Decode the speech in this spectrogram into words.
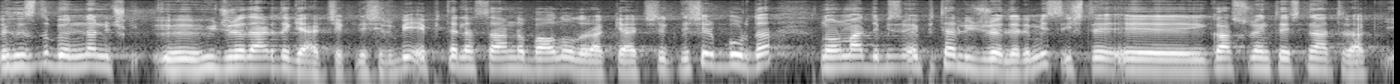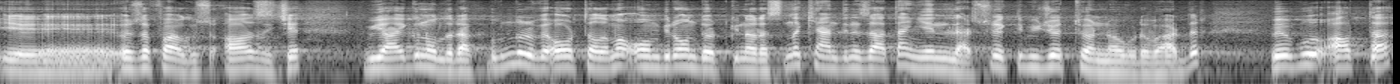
ve hızlı bölünen üç, e, hücrelerde gerçekleşir. Bir epitel hasarına bağlı olarak gerçekleşir. Burada normalde bizim epitel hücrelerimiz işte e, gastrointestinal trakt, e, özofagus, ağız içi yaygın olarak bulunur ve ortalama 11-14 gün arasında kendini zaten yeniler. Sürekli bir hücre turnover'ı vardır. Ve bu altta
